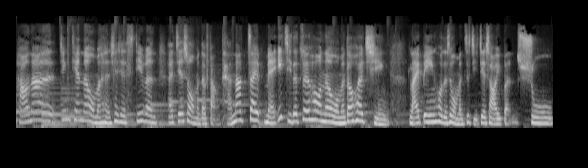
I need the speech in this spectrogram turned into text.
好，那今天呢，我们很谢谢 Steven 来接受我们的访谈。那在每一集的最后呢，我们都会请来宾或者是我们自己介绍一本书。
